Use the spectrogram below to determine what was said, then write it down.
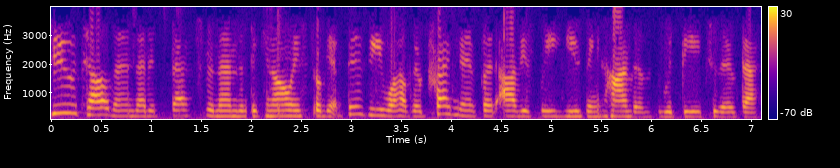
do tell them that it's best for them that they can always still get busy while they're pregnant, but obviously using condoms would be to their best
